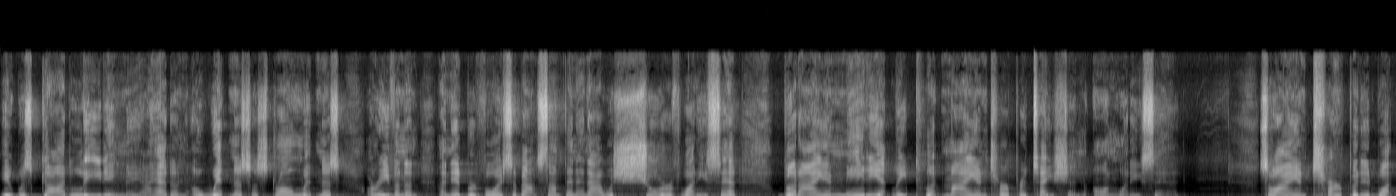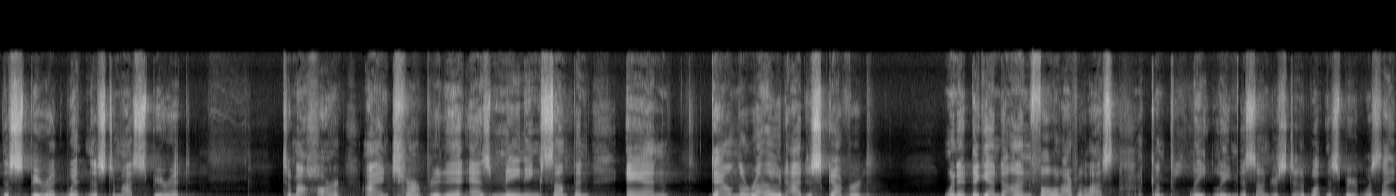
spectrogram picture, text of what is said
it was God leading me. I had an, a witness, a strong witness, or even an, an inward voice about something, and I was sure of what He said. But I immediately put my interpretation on what He said. So I interpreted what the Spirit witnessed to my spirit to my heart. I interpreted it as meaning something. And down the road, I discovered when it began to unfold, I realized I completely misunderstood what the Spirit was saying.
